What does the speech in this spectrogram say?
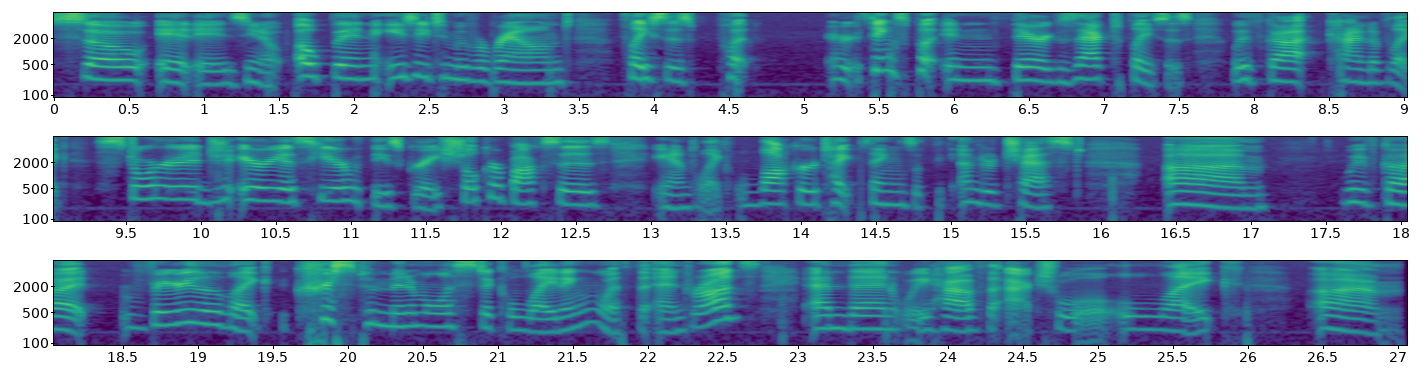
So it is, you know, open, easy to move around, places put or things put in their exact places. We've got kind of like storage areas here with these gray shulker boxes and like locker type things with the ender chest. Um, we've got very like crisp minimalistic lighting with the end rods and then we have the actual like um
